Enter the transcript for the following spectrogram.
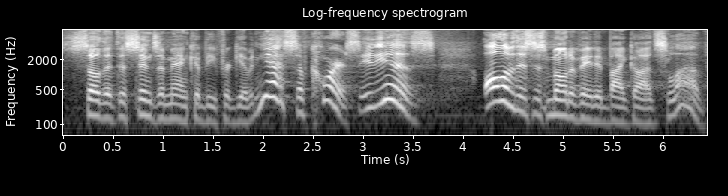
so that the sins of man could be forgiven. Yes, of course, it is. All of this is motivated by God's love.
